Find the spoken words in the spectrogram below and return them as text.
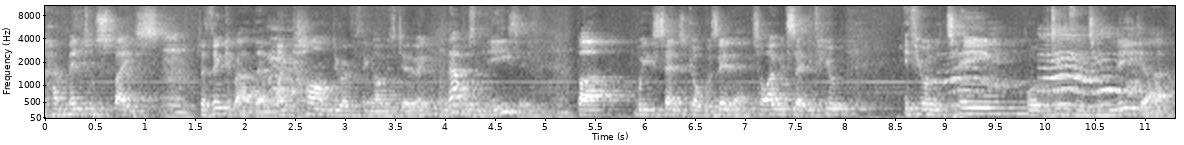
have mental space mm. to think about them, I can't do everything I was doing. And that wasn't easy, mm. but we sensed God was in it. So I would say if you're, if you're on the team, or particularly a team leader,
